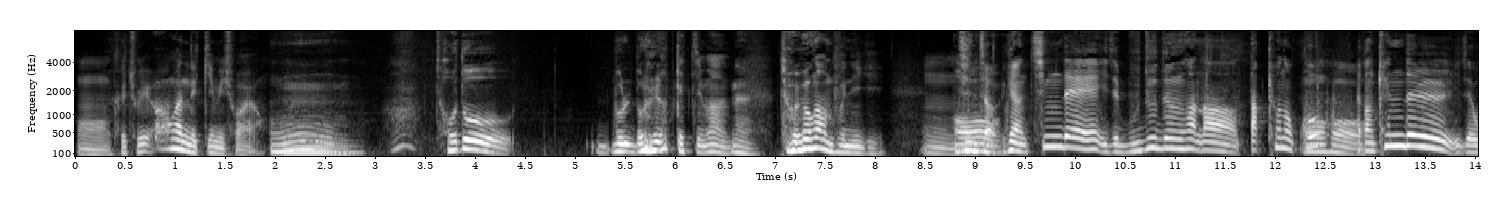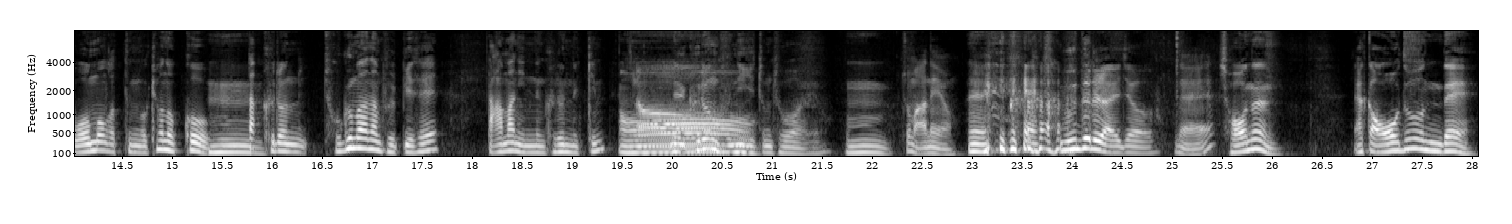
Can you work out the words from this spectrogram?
어그 조용한 느낌이 좋아요. 오. 음. 저도 놀, 놀랍겠지만 네. 조용한 분위기. 음. 어. 진짜 그냥 침대에 이제 무드등 하나 딱 켜놓고 어허. 약간 candle 이제 워머 같은 거 켜놓고 음. 딱 그런 조그만한 불빛에 나만 있는 그런 느낌? 어. 네 그런 분위기 좀 좋아해요. 음. 좀안 해요. 네 무드를 알죠. 네. 저는 약간 어두운데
